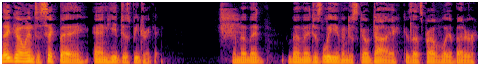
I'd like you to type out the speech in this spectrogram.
They'd go into sick bay and he'd just be drinking. And then they'd then they just leave and just go die because that's probably a better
